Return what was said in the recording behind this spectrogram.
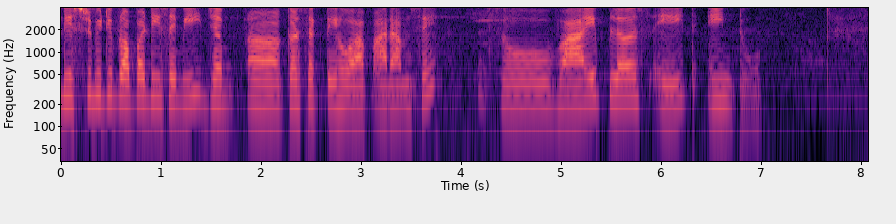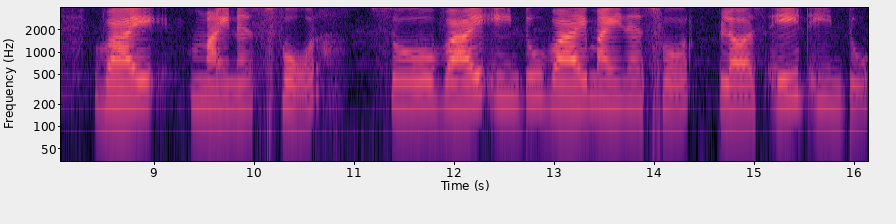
डिस्ट्रीब्यूटिव प्रॉपर्टी से भी जब आ, कर सकते हो आप आराम से। So Y plus eight into Y minus four so Y into Y minus four plus eight into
